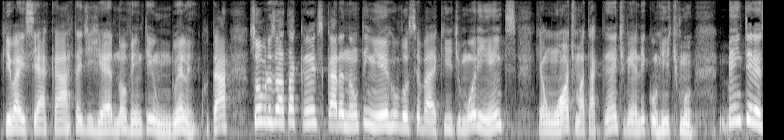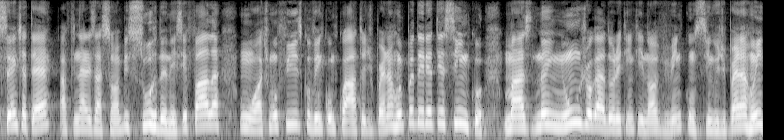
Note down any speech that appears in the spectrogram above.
que vai ser a carta de GER 91 do elenco, tá? Sobre os atacantes, cara, não tem erro, você vai aqui de Morientes, que é um ótimo atacante, vem ali com ritmo bem interessante até, a finalização absurda nesse fala, um ótimo físico, vem com 4 de perna ruim, poderia ter 5, mas nenhum jogador 89 vem com 5 de perna ruim,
